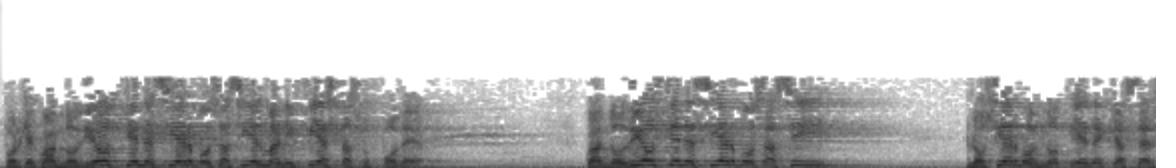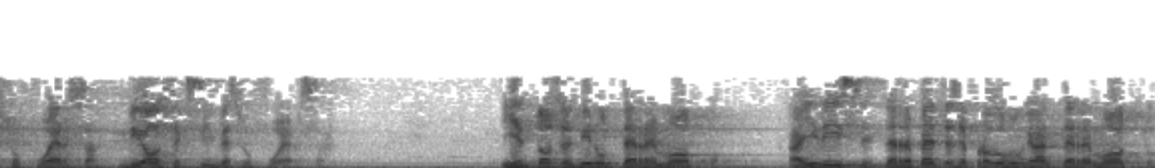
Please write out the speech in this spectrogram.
Porque cuando Dios tiene siervos así, Él manifiesta su poder. Cuando Dios tiene siervos así, los siervos no tienen que hacer su fuerza, Dios exhibe su fuerza. Y entonces vino un terremoto. Ahí dice, de repente se produjo un gran terremoto,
